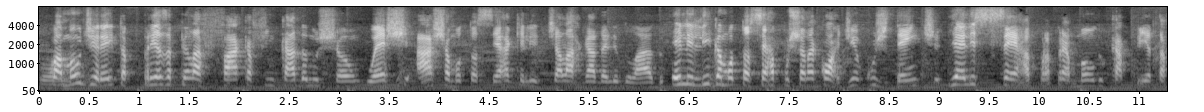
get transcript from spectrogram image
com a mão direita presa pela faca fincada no chão, o Ash acha a motosserra que ele tinha largado ali do lado. Ele liga a motosserra puxando a cordinha com os dentes. E aí ele serra a própria mão do capeta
